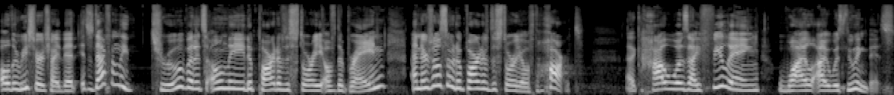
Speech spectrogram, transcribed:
all the research I did, it's definitely true, but it's only the part of the story of the brain, and there's also the part of the story of the heart. Like how was I feeling while I was doing this?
